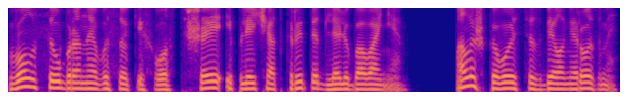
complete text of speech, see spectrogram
Волосы убранные в высокий хвост, шея и плечи открыты для любования. Малышка возится с белыми розами,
